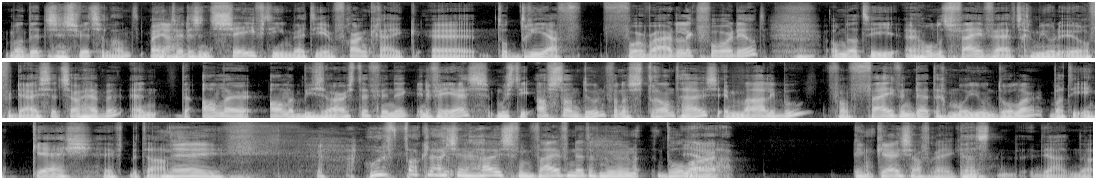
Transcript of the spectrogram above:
Want dit is in Zwitserland. Maar Ja. in 2017 werd hij in Frankrijk eh, tot drie jaar voorwaardelijk veroordeeld. Omdat hij eh, 155 miljoen euro verduisterd zou hebben. En de aller, allerbizarste vind ik. In de VS moest hij afstand doen van een strandhuis in Malibu van 35 miljoen dollar. Wat hij in cash heeft betaald. Nee. Hoe de fuck laat je een huis van 35 miljoen dollar Ja, in cash afrekenen? dat is, ja, nou,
